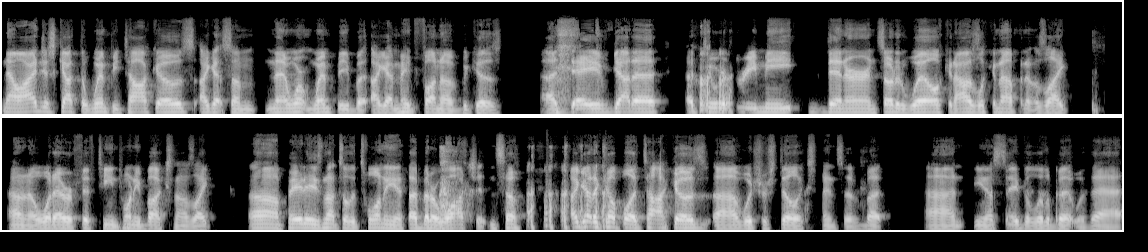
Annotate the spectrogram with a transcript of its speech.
now I just got the wimpy tacos. I got some. They weren't wimpy, but I got made fun of because uh, Dave got a a two or three meat dinner, and so did Wilk. And I was looking up, and it was like I don't know, whatever, 15, 20 bucks, and I was like, uh, payday's not till the 20th. I better watch it. And so I got a couple of tacos, uh, which were still expensive, but, uh, you know, saved a little bit with that.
